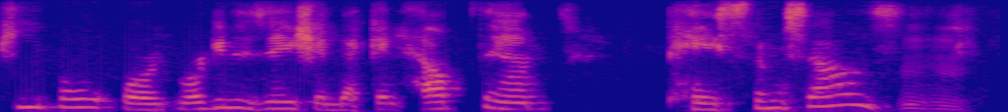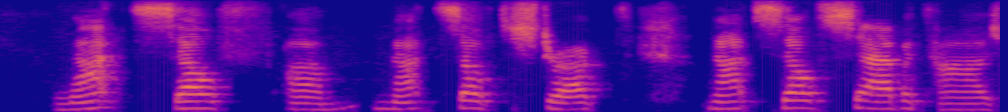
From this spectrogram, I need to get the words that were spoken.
people or an organization that can help them pace themselves, mm-hmm. Not self um, not self destruct, not self sabotage,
